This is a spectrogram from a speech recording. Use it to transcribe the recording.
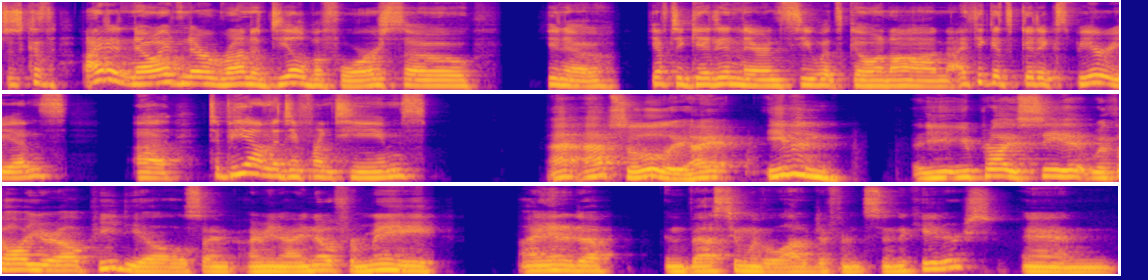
Just because I didn't know, I've never run a deal before, so you know, you have to get in there and see what's going on. I think it's good experience uh, to be on the different teams. Absolutely. I even you, you, probably see it with all your LP deals. I, I mean, I know for me, I ended up investing with a lot of different syndicators, and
